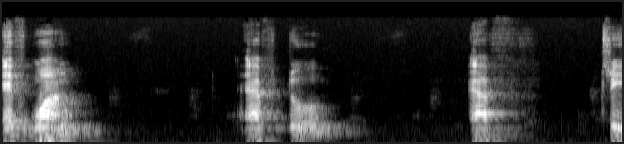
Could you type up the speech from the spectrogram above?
F one, F two, F three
